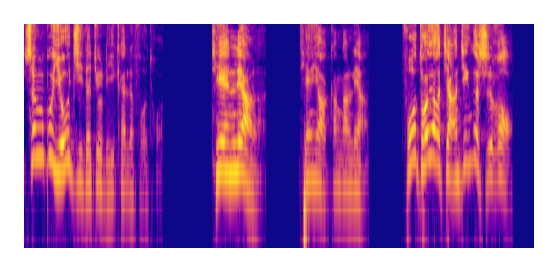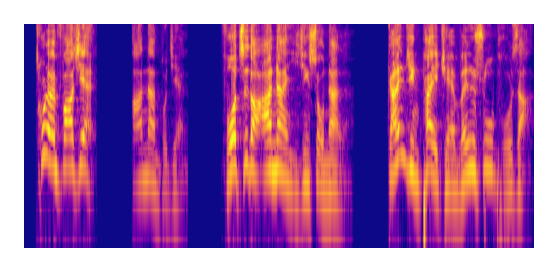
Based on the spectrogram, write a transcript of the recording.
身不由己的就离开了佛陀。天亮了，天要刚刚亮，佛陀要讲经的时候，突然发现阿难不见了。佛知道阿难已经受难了，赶紧派遣文殊菩萨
